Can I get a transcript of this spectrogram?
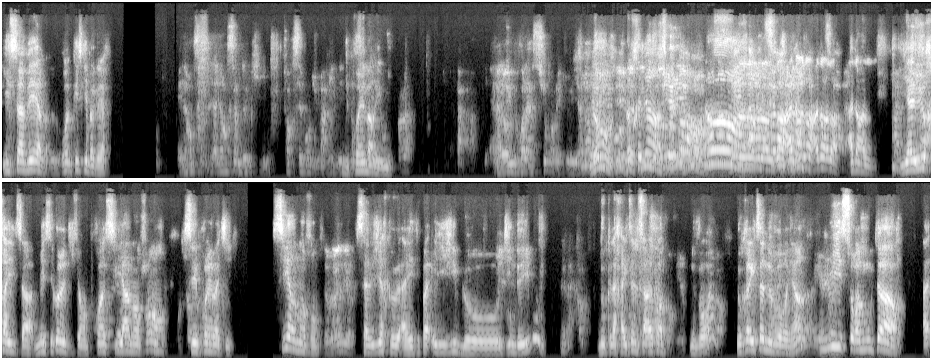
il s'avère. Qu'est-ce qui n'est pas clair? Elle est enceinte, elle est enceinte de qui? Forcément du mari. Du premier mari, oui. Voilà. Elle a une relation avec le Yama. Non, très bien. Non, non, non, non, non, attends, attends, attends, attends. Il y a eu Khaïsa, mais c'est quoi le différent? Pourquoi s'il y a un enfant, c'est problématique A un enfant, Ça veut dire. ça veut dire qu'elle n'était pas éligible au dîme de Hiboum. D'accord. Donc la Khaïsa ne sert à quoi? Ne vaut rien. Donc Khaïsa ne vaut rien. Lui sera moutard. Ah,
